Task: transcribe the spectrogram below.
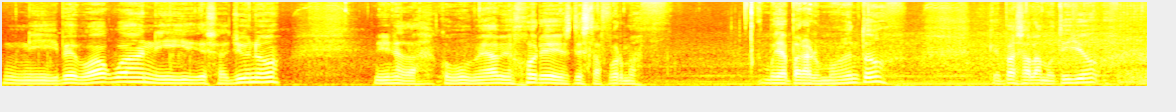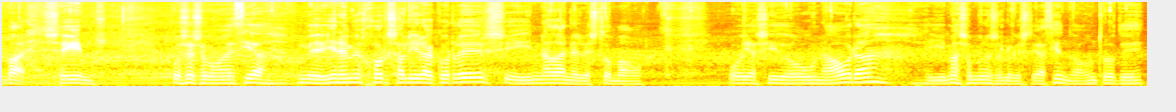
Ni bebo agua, ni desayuno, ni nada. Como me va mejor es de esta forma. Voy a parar un momento, que pasa la motillo. Vale, seguimos. Pues eso, como decía, me viene mejor salir a correr sin nada en el estómago. Hoy ha sido una hora y más o menos es lo que estoy haciendo. A un trote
